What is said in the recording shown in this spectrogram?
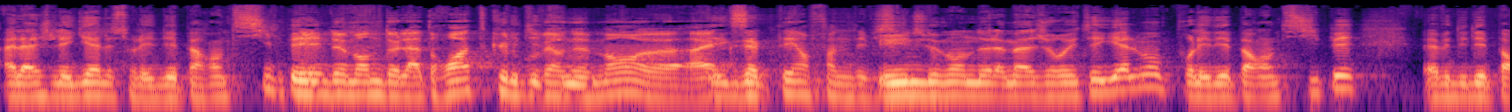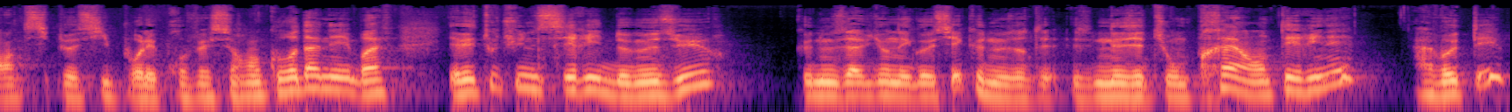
à l'âge légal sur les départs anticipés. Et une demande de la droite que le gouvernement a acceptée en fin de négociation. Et une demande de la majorité également pour les départs anticipés. Il y avait des départs anticipés aussi pour les professeurs en cours d'année. Bref, il y avait toute une série de mesures que nous avions négociées, que nous, nous étions prêts à entériner, à voter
